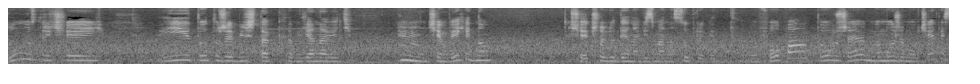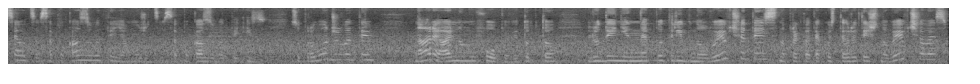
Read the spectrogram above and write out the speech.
зустрічей. І тут уже більш так я навіть чим вигідно, що якщо людина візьме на супровід ФОПа, то вже ми можемо вчитися це все показувати. Я можу це все показувати і супроводжувати на реальному ФОПові. Тобто людині не потрібно вивчитись, наприклад, якось теоретично вивчилась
